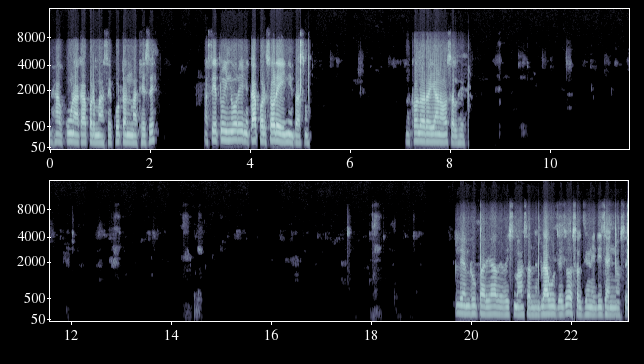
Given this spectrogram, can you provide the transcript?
હા કુણા કાપડમાં છે કોટન માથે છે આ સેટું નો રહે ને કાપડ સડે નહીં પાછું. કલર આનો અસલ છે. પ્લેન રૂપારી આવે વીસમાં અસલ ને બ્લાઉઝ જો અસલ ઝીણી ડિઝાઇન નો છે.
